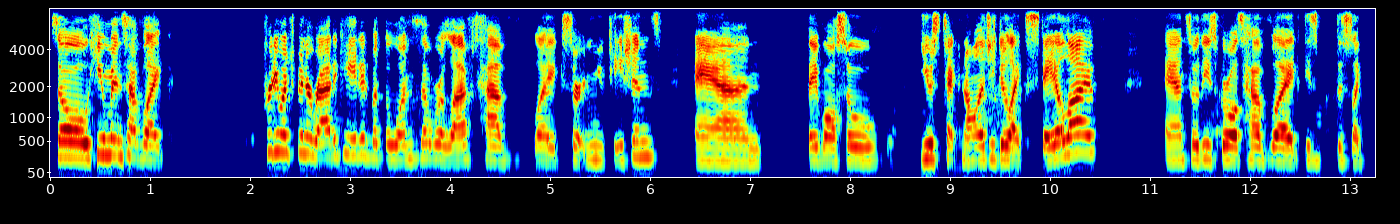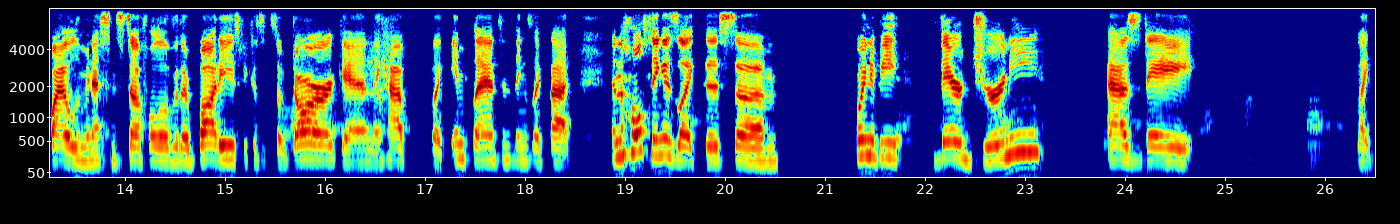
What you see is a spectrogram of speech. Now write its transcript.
so humans have like pretty much been eradicated, but the ones that were left have like certain mutations and they've also used technology to like stay alive. And so these girls have like these this like bioluminescent stuff all over their bodies because it's so dark and they have like implants and things like that. And the whole thing is like this um going to be their journey as they like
